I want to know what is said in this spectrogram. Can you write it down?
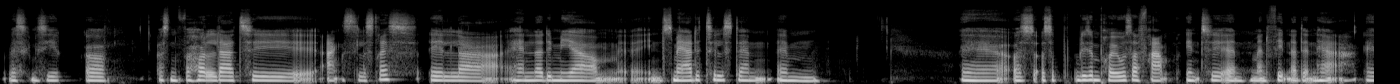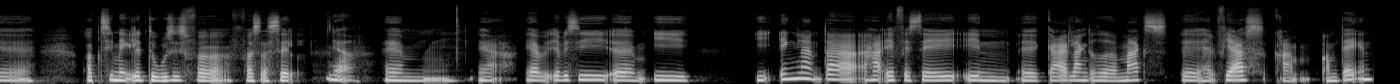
hvad skal man sige, at, at sådan forholde dig til angst eller stress? Eller handler det mere om øh, en smertetilstand? Øh, øh, og, så, og så ligesom prøve sig frem, indtil at man finder den her øh, optimale dosis for, for sig selv. Ja. Øhm, ja, jeg, jeg vil sige, øhm, i, i England, der har FSA en øh, guideline, der hedder max øh, 70 gram om dagen,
